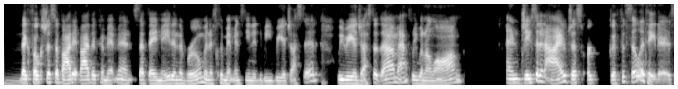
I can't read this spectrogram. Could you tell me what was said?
Mm. Like folks just abided by the commitments that they made in the room. And if commitments needed to be readjusted, we readjusted them as we went along. And Jason and I just are good facilitators.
